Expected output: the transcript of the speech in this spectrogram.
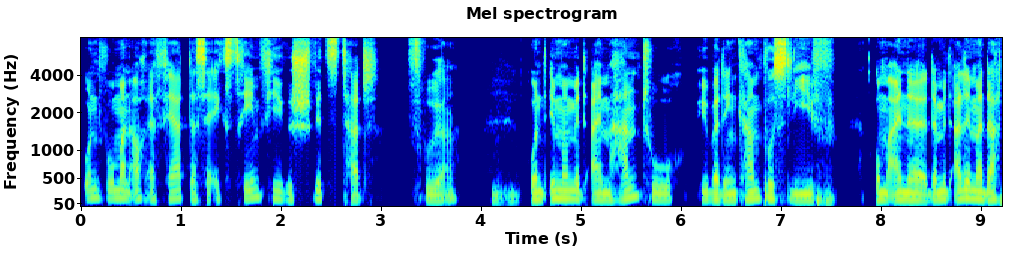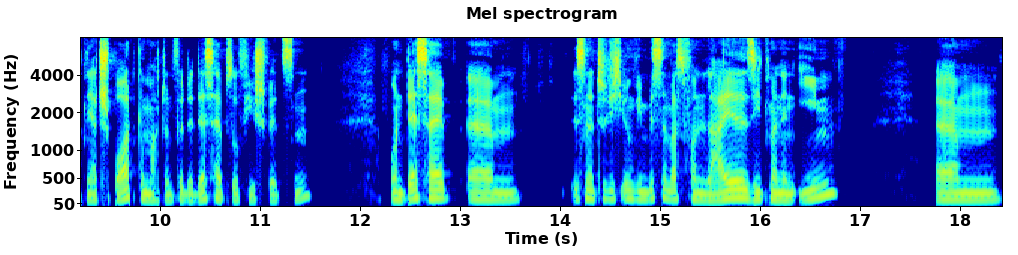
und wo man auch erfährt, dass er extrem viel geschwitzt hat früher Mhm. und immer mit einem Handtuch über den Campus lief, um eine, damit alle immer dachten, er hat Sport gemacht und würde deshalb so viel schwitzen. Und deshalb ähm, ist natürlich irgendwie ein bisschen was von Lyle, sieht man in ihm. Ähm,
